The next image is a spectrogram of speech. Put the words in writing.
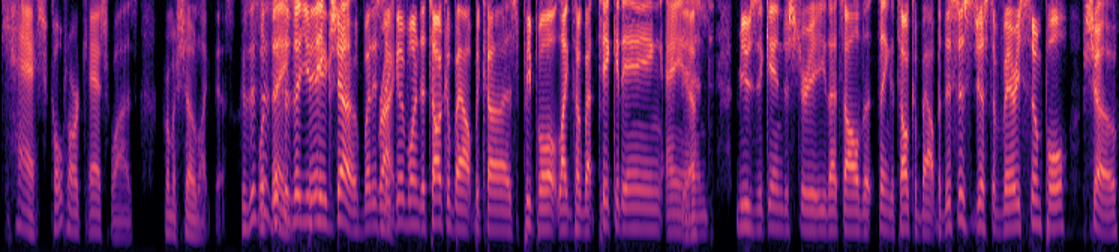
cash, cold hard cash wise from a show like this. Because this well, is this a is a unique big- show, but it's a good one to talk about because people like to talk about ticketing and Yes. music industry. That's all the thing to talk about. But this is just a very simple show,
